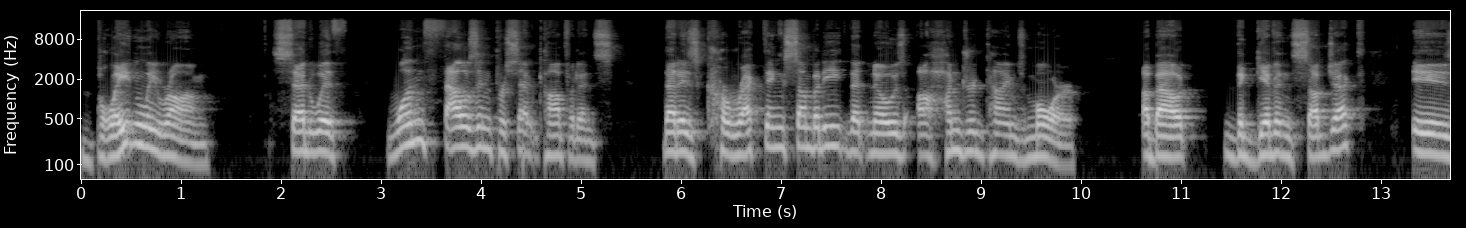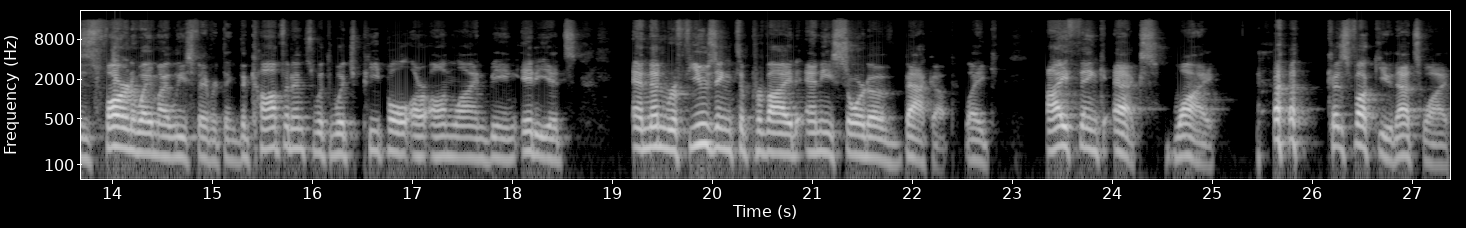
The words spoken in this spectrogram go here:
blatantly wrong, said with 1000% confidence, that is correcting somebody that knows a hundred times more about the given subject is far and away my least favorite thing. The confidence with which people are online being idiots and then refusing to provide any sort of backup. Like, I think X, why? Because fuck you, that's why.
